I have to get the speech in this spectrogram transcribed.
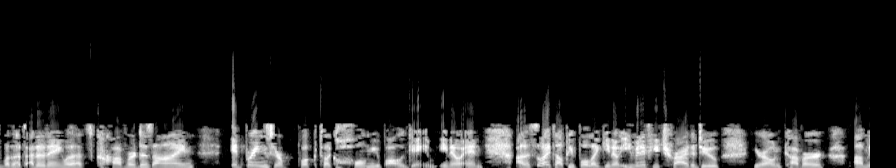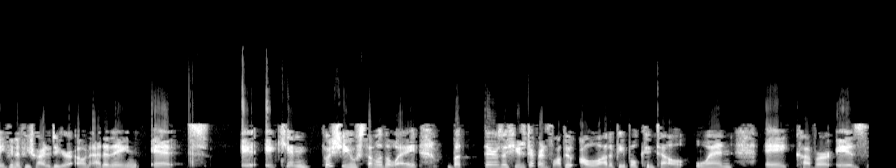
whether that's editing, whether that's cover design, it brings your book to like a whole new ball game, you know. And uh, this is what I tell people, like you know, even if you try to do your own cover, um, even if you try to do your own editing, it it it can push you some of the way, but there's a huge difference. A lot of people, a lot of people can tell when a cover is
